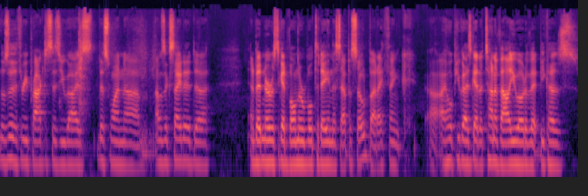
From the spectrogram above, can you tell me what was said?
those are the three practices, you guys. This one, um, I was excited uh, and a bit nervous to get vulnerable today in this episode, but I think uh, I hope you guys get a ton of value out of it because,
